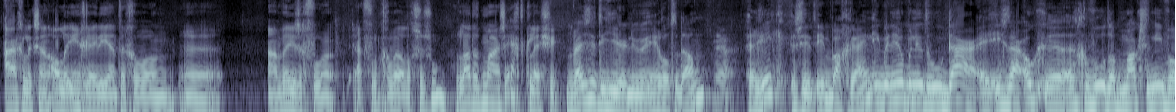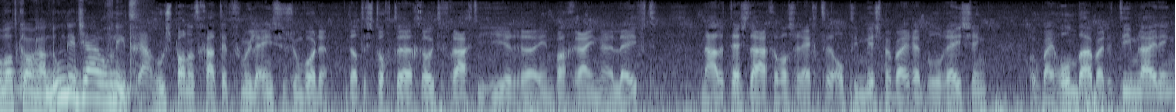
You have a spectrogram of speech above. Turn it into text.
eigenlijk zijn alle ingrediënten gewoon eh, aanwezig voor, ja, voor een geweldig seizoen. Laat het maar eens echt clashen. Wij zitten hier nu in Rotterdam. Rick zit in Bahrein. Ik ben heel benieuwd hoe daar. Is daar ook eh, het gevoel dat Max in ieder geval wat kan gaan doen dit jaar of niet? Ja, hoe spannend gaat dit Formule 1 seizoen worden? Dat is toch de grote vraag die hier eh, in Bahrein eh, leeft. Na de testdagen was er echt eh, optimisme bij Red Bull Racing. Ook bij Honda, bij de teamleiding.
